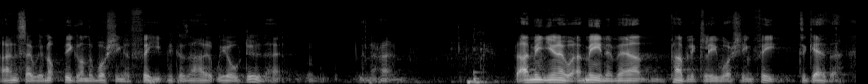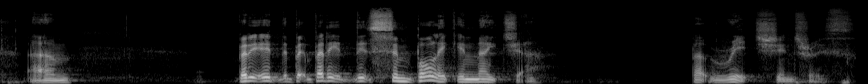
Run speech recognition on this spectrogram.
I don't say we're not big on the washing of feet because I hope we all do that in our own. But I mean, you know what I mean about publicly washing feet together. Um, but it, but, it, it's symbolic in nature, but rich in truth.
